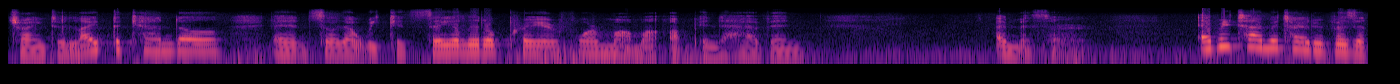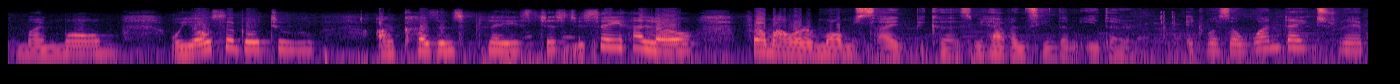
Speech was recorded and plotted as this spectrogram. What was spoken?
trying to light the candle, and so that we can say a little prayer for Mama up in heaven. I miss her. Every time we try to visit my mom, we also go to our cousin's place just to say hello from our mom's side because we haven't seen them either. It was a one day trip,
